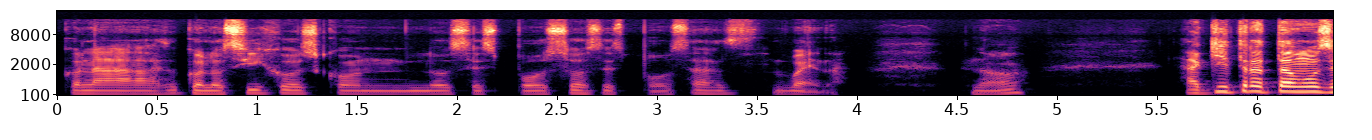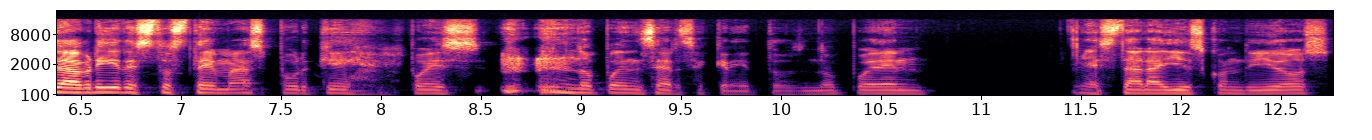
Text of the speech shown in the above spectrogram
con los hijos, con los esposos, esposas, bueno, ¿no? Aquí tratamos de abrir estos temas porque, pues, no pueden ser secretos, no pueden estar ahí escondidos,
